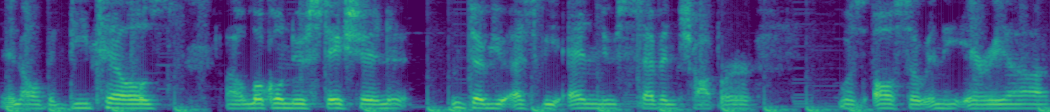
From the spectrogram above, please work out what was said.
and all the details. Uh, local news station WSVN News 7 Chopper was also in the area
